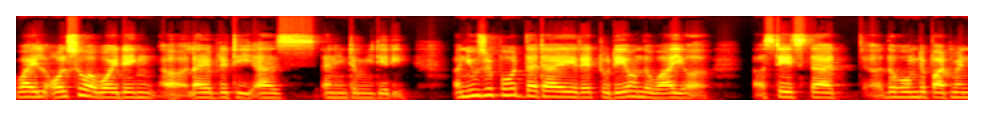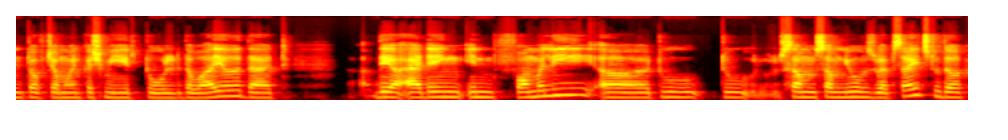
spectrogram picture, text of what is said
while also avoiding uh, liability as an intermediary. A news report that I read today on The Wire uh, states that uh, the Home Department of Jammu and Kashmir told The Wire that they are adding informally uh, to to some some news websites to the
